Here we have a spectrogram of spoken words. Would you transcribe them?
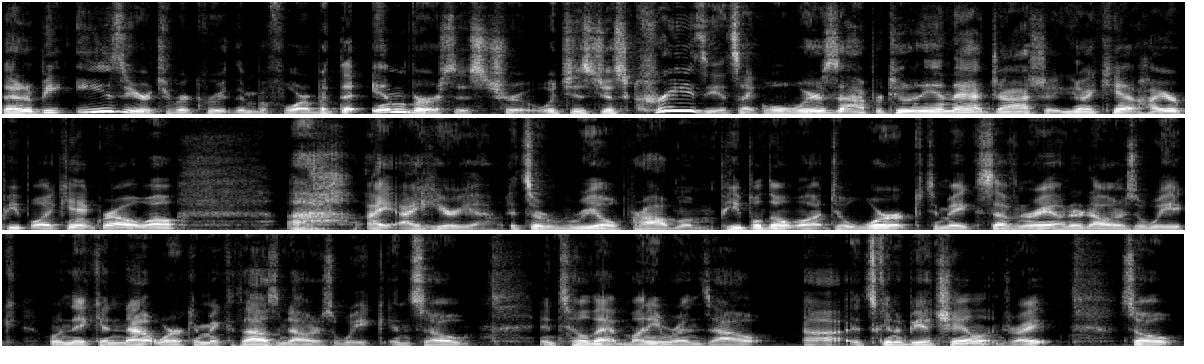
that it'd be easier to recruit than before. But the inverse is true, which is just crazy. It's like, well, where's the opportunity in that, Josh? You know, I can't hire people. I can't grow. Well, Ah, I, I hear you. It's a real problem. People don't want to work to make seven or eight hundred dollars a week when they can not work and make a thousand dollars a week. And so, until that money runs out, uh, it's going to be a challenge, right? So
